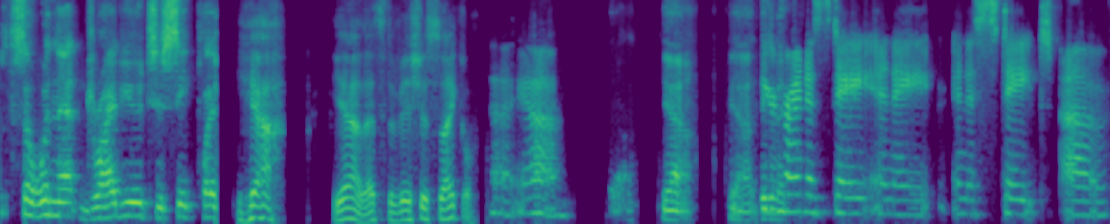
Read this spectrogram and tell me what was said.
so wouldn't that drive you to seek pleasure? Yeah. Yeah. That's the vicious cycle. Uh, yeah. Yeah. Yeah. You're trying to stay in a in a state of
